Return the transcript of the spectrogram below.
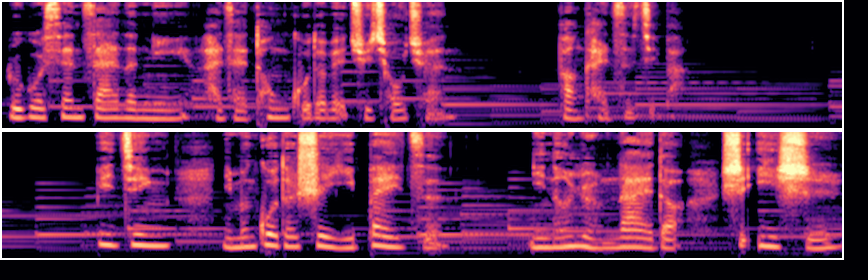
如果现在的你还在痛苦的委曲求全，放开自己吧。毕竟，你们过的是一辈子。你能忍耐的是一时，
